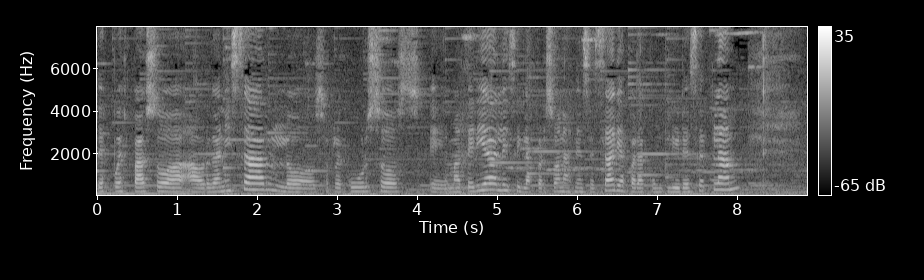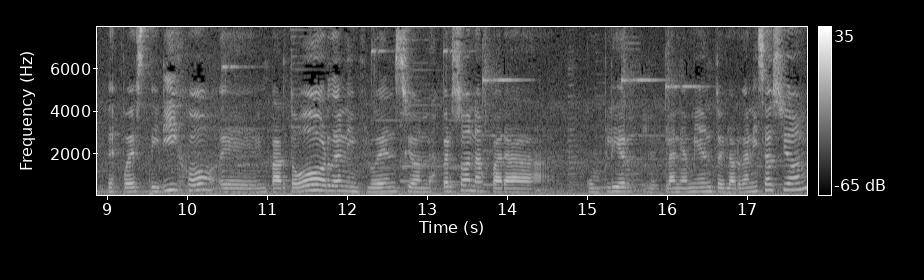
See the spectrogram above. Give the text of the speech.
Después paso a, organizar los recursos eh, materiales y las personas necesarias para cumplir ese plan. Después dirijo, eh, imparto orden, influencio en las personas para cumplir el planeamiento y la organización.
